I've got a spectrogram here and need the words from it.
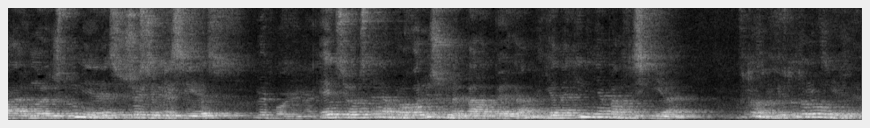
αναγνωριστούν οι αιρέσεις ως εκκλησίες, Δεν μπορεί να γίνει. έτσι ώστε να προχωρήσουμε παραπέρα για να γίνει μια πανθρησκεία. Αυτό, γι' αυτό το λόγο γίνεται.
